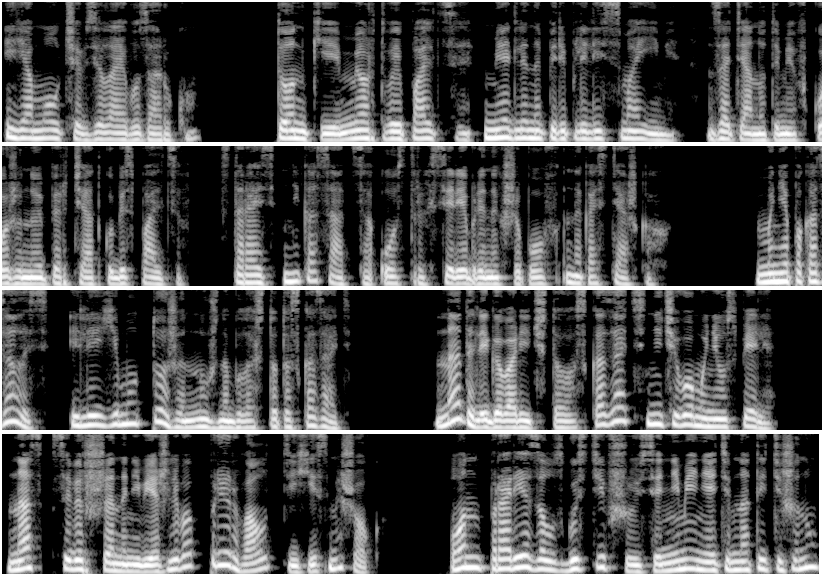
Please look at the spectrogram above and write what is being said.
и я молча взяла его за руку. Тонкие, мертвые пальцы медленно переплелись с моими, затянутыми в кожаную перчатку без пальцев, стараясь не касаться острых серебряных шипов на костяшках. Мне показалось, или ему тоже нужно было что-то сказать? Надо ли говорить, что сказать ничего мы не успели? Нас совершенно невежливо прервал тихий смешок. Он прорезал сгустившуюся не менее темноты тишину,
